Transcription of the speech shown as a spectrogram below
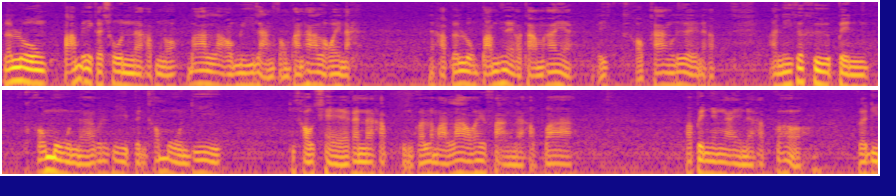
แล้วโรงปั๊มเอกชนนะครับเนาะบ้านเรามีหลัง2,500นห้าร้อยนะนะครับ แล้วโรงปั๊มที่ไหนเขาทำให้อะไอ้ขอบข้างเลื่อยนะครับ อันนี้ก็คือเป็นข้อมูลนะพี่ๆเป็นข้อมูลที่ที่เขาแชร์กันนะครับ ผมก็มาเล่าให้ฟังนะครับว่าว่าเป็นยังไงนะครับ ก็ ก็ดี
